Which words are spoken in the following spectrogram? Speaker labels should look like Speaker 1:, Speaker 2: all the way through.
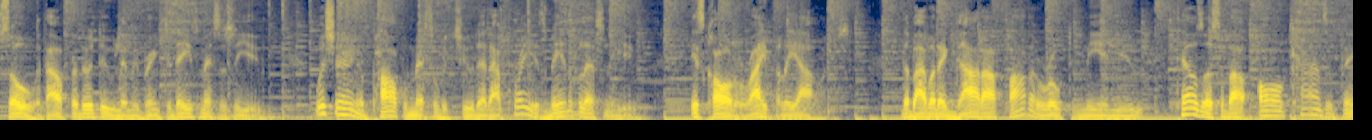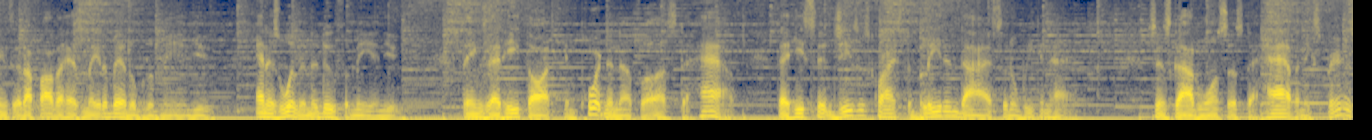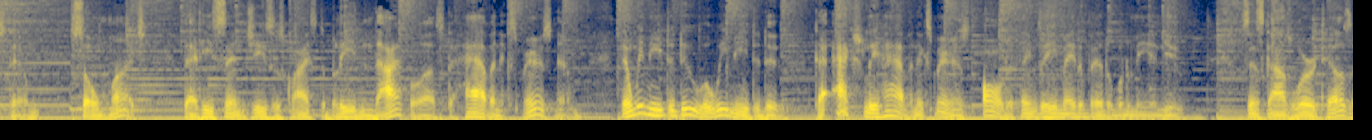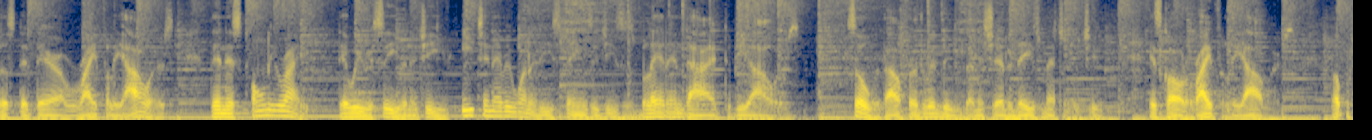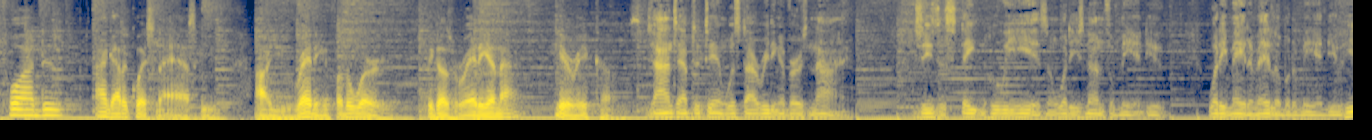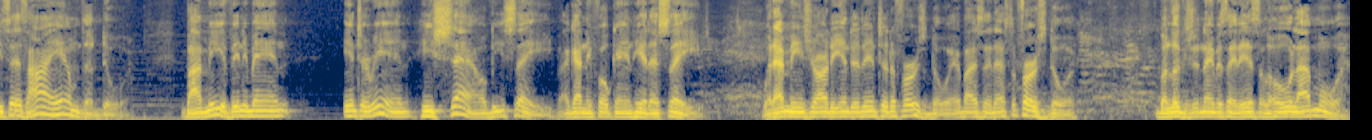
Speaker 1: So, without further ado, let me bring today's message to you. We're sharing a powerful message with you that I pray is being a blessing to you. It's called Rightfully Ours. The Bible that God our Father wrote to me and you tells us about all kinds of things that our Father has made available to me and you and is willing to do for me and you. Things that He thought important enough for us to have, that He sent Jesus Christ to bleed and die so that we can have. Since God wants us to have and experience them so much, that he sent Jesus Christ to bleed and die for us to have and experience them, then we need to do what we need to do to actually have and experience all the things that he made available to me and you. Since God's word tells us that they are rightfully ours, then it's only right that we receive and achieve each and every one of these things that Jesus bled and died to be ours. So without further ado, let me share today's message with you. It's called Rightfully Ours. But before I do, I got a question to ask you. Are you ready for the word? Because ready or not, here it comes.
Speaker 2: John chapter 10, we'll start reading at verse 9. Jesus stating who he is and what he's done for me and you, what he made available to me and you. He says, I am the door. By me, if any man enter in, he shall be saved. I got any folk in here that's saved? Well, that means you already entered into the first door. Everybody say that's the first door. But look at your neighbor and say there's a whole lot more.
